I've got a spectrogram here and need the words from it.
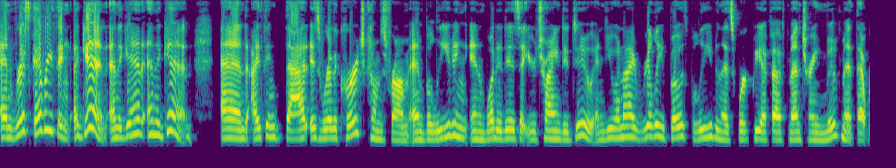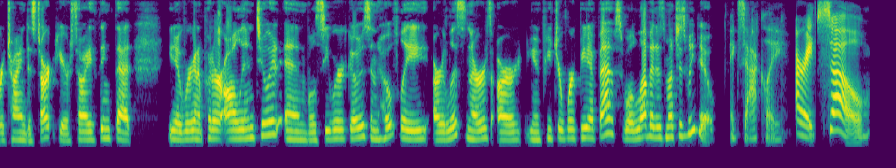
and risk everything again and again and again. And I think that is where the courage comes from and believing in what it is that you're trying to do. And you and I really both believe in this work BFF mentoring movement that we're trying to start here. So I think that you know, we're going to put our all into it and we'll see where it goes. And hopefully our listeners, our, you know, future work BFFs will love it as much as we do. Exactly. All right. So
